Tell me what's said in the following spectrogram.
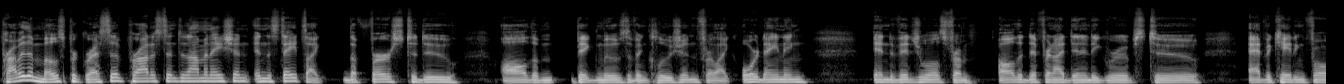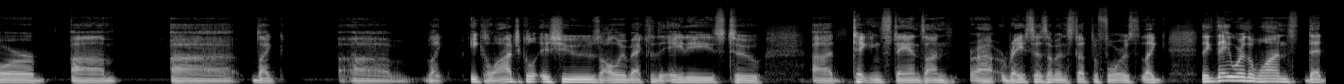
probably the most progressive Protestant denomination in the States, like the first to do all the big moves of inclusion for like ordaining individuals from all the different identity groups to advocating for um uh like uh like ecological issues all the way back to the 80s to uh taking stands on uh, racism and stuff before was like like they were the ones that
